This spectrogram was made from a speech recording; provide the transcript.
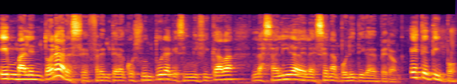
envalentonarse frente a la coyuntura que significaba la salida de la escena política de Perón. Este tipo,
